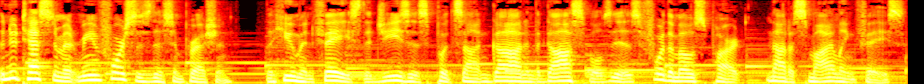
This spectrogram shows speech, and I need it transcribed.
The New Testament reinforces this impression. The human face that Jesus puts on God in the Gospels is, for the most part, not a smiling face.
